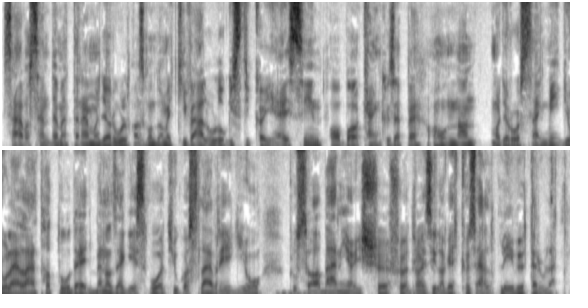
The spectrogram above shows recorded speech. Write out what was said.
Száva Szent Demeteren magyarul azt gondolom egy kiváló logisztikai helyszín, a Balkán közepe, ahonnan Magyarország még jól ellátható, de egyben az egész volt jugoszláv régió plusz Albánia is földrajzilag egy közel lévő terület.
